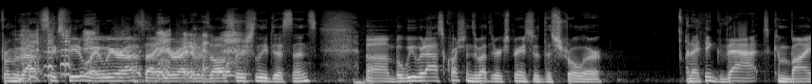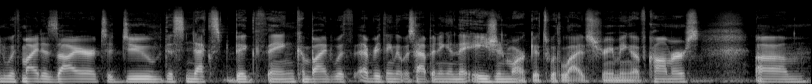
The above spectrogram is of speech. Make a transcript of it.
From about six feet away, we were outside. You're right; it was all socially distanced. Um, but we would ask questions about their experience with the stroller and I think that combined with my desire to do this next big thing, combined with everything that was happening in the Asian markets with live streaming of commerce, um,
